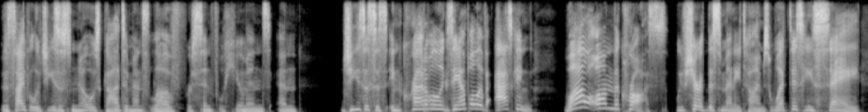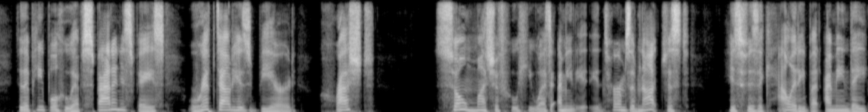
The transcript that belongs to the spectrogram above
The disciple of Jesus knows God's immense love for sinful humans. And Jesus' incredible example of asking, while on the cross, we've shared this many times, what does he say to the people who have spat in his face, ripped out his beard, crushed so much of who he was? I mean, in terms of not just his physicality, but I mean, they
